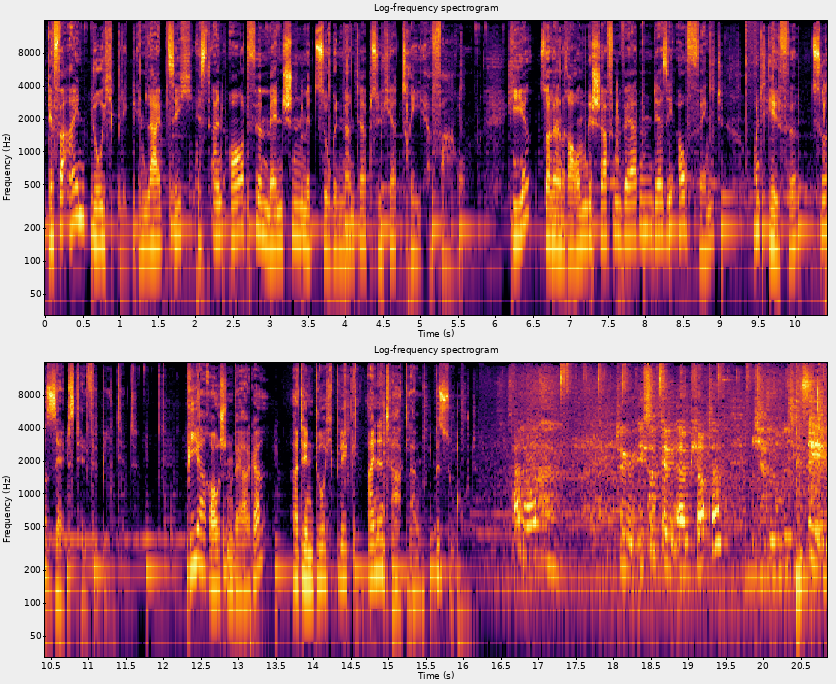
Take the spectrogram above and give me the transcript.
Der Verein Durchblick in Leipzig ist ein Ort für Menschen mit sogenannter Psychiatrieerfahrung. Hier soll ein Raum geschaffen werden, der sie auffängt und Hilfe zur Selbsthilfe bietet. Pia Rauschenberger hat den Durchblick einen Tag lang besucht. Hallo. Entschuldigung, ich suche den äh, Piotr. Ich habe noch nicht gesehen.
